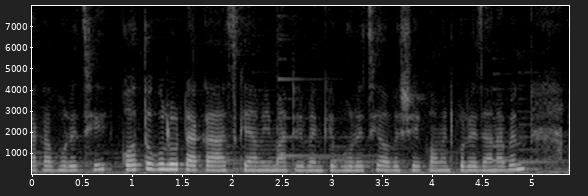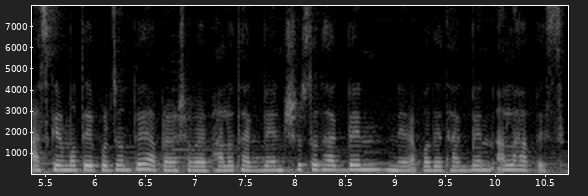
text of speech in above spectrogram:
টাকা ভরেছি। কতগুলো টাকা আজকে আমি মাটির ব্যাংকে ভরেছি, অবশ্যই কমেন্ট করে জানাবেন। আজকের মতো এ পর্যন্তই। আপনারা সবাই ভালো থাকবেন, সুস্থ থাকবেন, নিরাপদে থাকবেন। আল্লাহ হাফেজ।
